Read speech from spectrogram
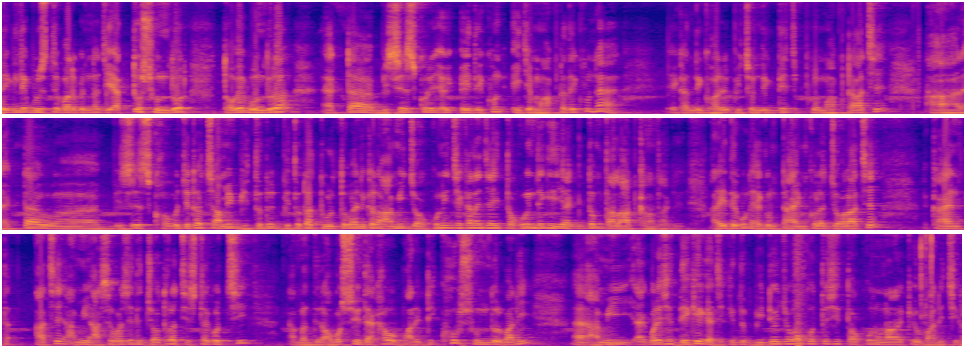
দেখলে বুঝতে পারবেন না যে এত সুন্দর। তবে বন্ধুরা, একটা বিশেষ করে এই দেখুন, এই যে মাপটা দেখুন হ্যাঁ? এখান দিয়ে ঘরের পিছন দিক দিয়ে পুরো মাপটা আছে। আর একটা বিশেষ খবর যেটা হচ্ছে আমি ভিতরে, ভিতরটা তুলতে পারিনি, কারণ আমি যখনই যেখানে যাই তখনই দেখি একদম তালা আটকানো থাকে। আর এই দেখুন, একদম টাইম কলের জল আছে কারেন্ট আছে। আমি আশেপাশে যতটা চেষ্টা করছি, আপনাদের অবশ্যই দেখাবো। বাড়িটি খুব সুন্দর বাড়ি। আমি একবার এসে দেখে গেছি, কিন্তু ভিডিও যখন করতেছি তখন ওনারা কেউ বাড়ি ছিল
